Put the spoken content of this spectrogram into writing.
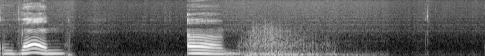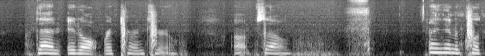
then, um, then it'll return true. Um, so, I'm gonna click,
